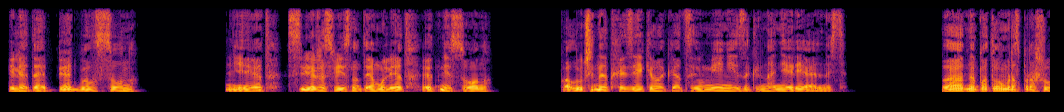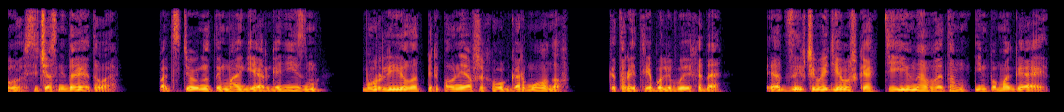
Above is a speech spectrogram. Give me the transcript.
Или это опять был сон? Нет, свежесвистнутый амулет — это не сон. Полученный от хозяйки локации умения и заклинания реальность. Ладно, потом расспрошу, сейчас не до этого. Подстегнутый магией организм бурлил от переполнявших его гормонов, которые требовали выхода, и отзывчивая девушка активно в этом им помогает.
